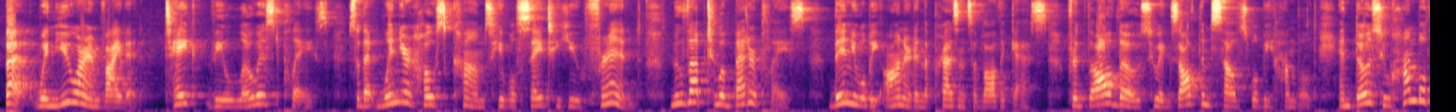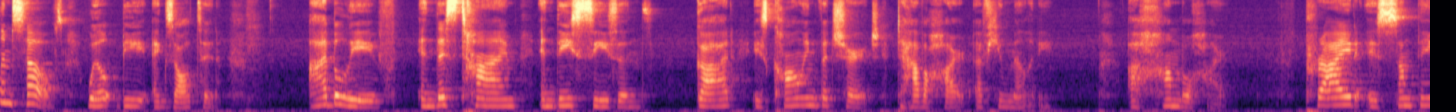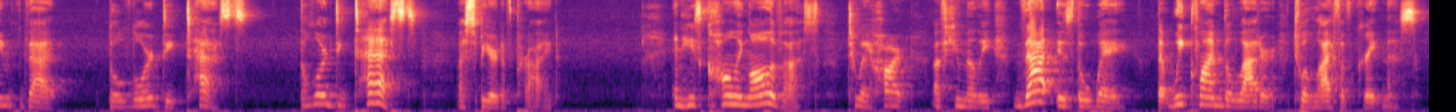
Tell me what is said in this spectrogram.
But when you are invited, take the lowest place so that when your host comes, he will say to you, Friend, move up to a better place. Then you will be honored in the presence of all the guests. For all those who exalt themselves will be humbled, and those who humble themselves will be exalted. I believe in this time, in these seasons, God is calling the church to have a heart of humility, a humble heart. Pride is something that the Lord detests. The Lord detests a spirit of pride. And He's calling all of us to a heart of humility. That is the way that we climb the ladder to a life of greatness.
